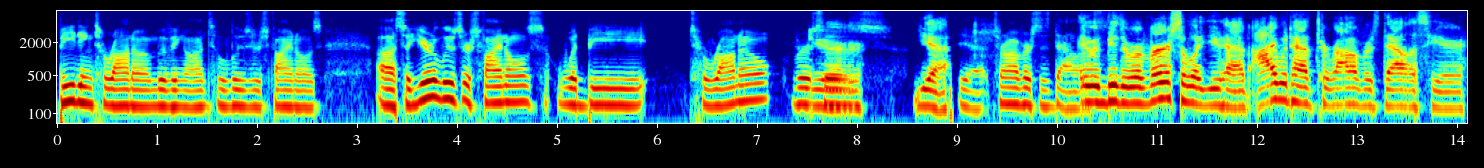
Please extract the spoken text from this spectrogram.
beating Toronto and moving on to the losers finals. Uh, so your losers finals would be Toronto versus. Yeah. Yeah, Toronto versus Dallas. It would be the reverse of what you had. I would have Toronto versus Dallas here,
